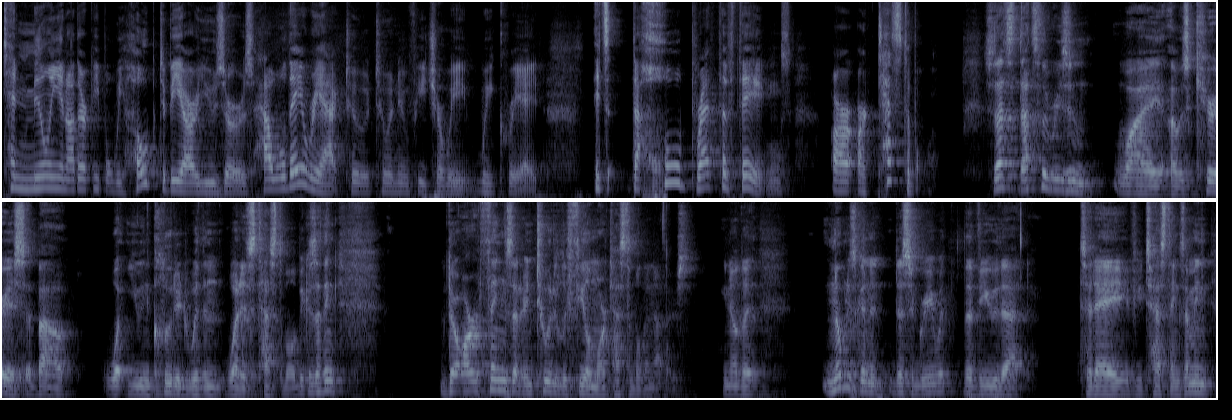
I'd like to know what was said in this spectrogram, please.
10 million other people we hope to be our users, how will they react to to a new feature we we create? It's the whole breadth of things are are testable. So that's that's the reason why I was curious about what you included within what is testable because I think there are things that intuitively feel more testable than others. You know that nobody's going to disagree with the view that today if you test things, I mean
